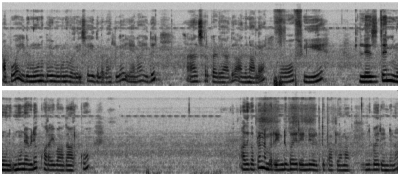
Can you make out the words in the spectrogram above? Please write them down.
அப்போது இது மூணு பை மூணு வரிசை இதில் வரல. ஏன்னா இது ஆன்சர் கிடையாது. அதனால் ஆஃப் ஏ லெஸ் தென் மூணு. மூணை விட குறைவாக தான் இருக்கும். அதுக்கப்புறம் நம்ம ரெண்டு பை ரெண்டு எடுத்து பார்க்கலாமா? ரெண்டு பை ரெண்டுனா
